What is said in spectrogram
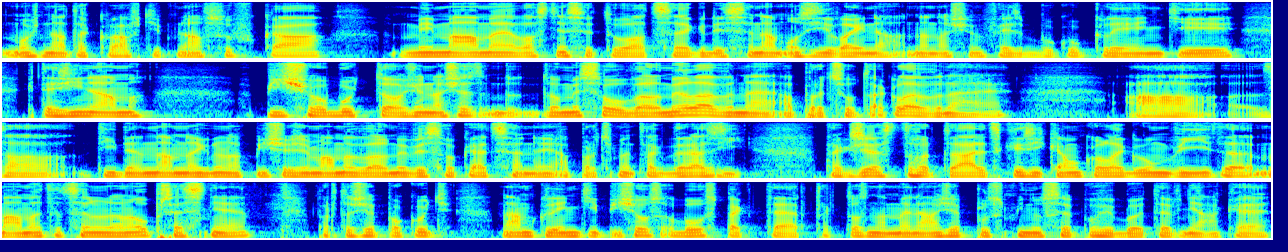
možná taková vtipná vsuvka. My máme vlastně situace, kdy se nám ozývají na, na našem Facebooku klienti, kteří nám píšou buď to, že naše domy jsou velmi levné a proč jsou tak levné, a za týden nám někdo napíše, že máme velmi vysoké ceny a proč jsme tak drazí. Takže z toho já vždycky říkám kolegům, vidíte, máme tu cenu danou přesně, protože pokud nám klienti píšou z obou spekter, tak to znamená, že plus minus se pohybujete v nějaké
